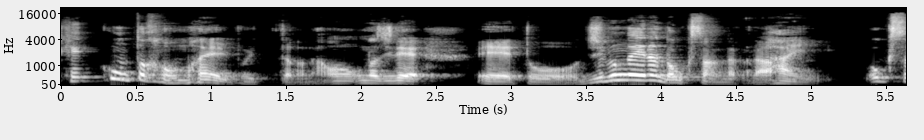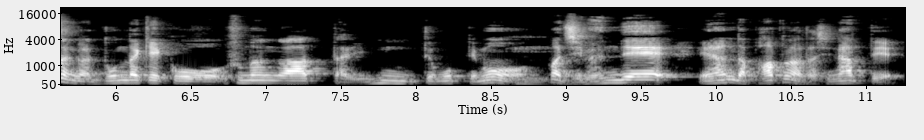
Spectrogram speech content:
結婚とかも前も言ったかな。同じで、えっ、と、自分が選んだ奥さんだから、はい。奥さんがどんだけこう、不満があったり、うんって思っても、うん。まあ自分で選んだパートナーだしなって、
